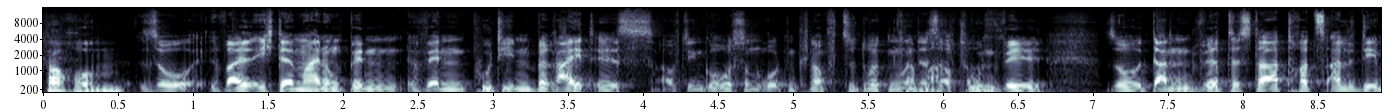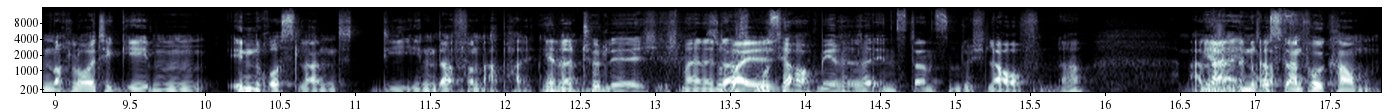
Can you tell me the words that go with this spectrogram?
Warum? So, weil ich der Meinung bin, wenn Putin bereit ist, auf den großen roten Knopf zu drücken dann und das auch tun das. will, so, dann wird es da trotz alledem noch Leute geben in Russland, die ihn davon abhalten. Ja, werden. natürlich. Ich meine, so, das muss ja auch mehrere Instanzen durchlafen, ne? Alleine ja, in Russland wohl kaum.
